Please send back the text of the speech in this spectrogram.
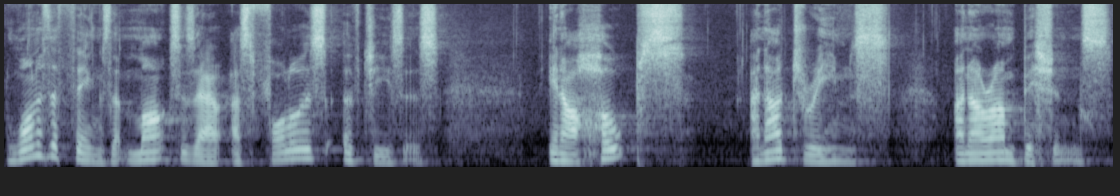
one of the things that marks us out as followers of Jesus in our hopes and our dreams and our ambitions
